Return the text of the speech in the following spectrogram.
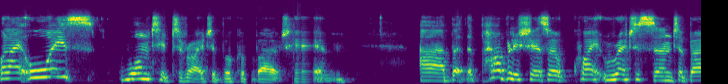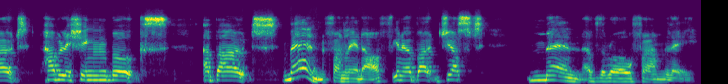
Well, I always wanted to write a book about him. Uh, but the publishers are quite reticent about publishing books about men, funnily enough, you know, about just men of the royal family.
